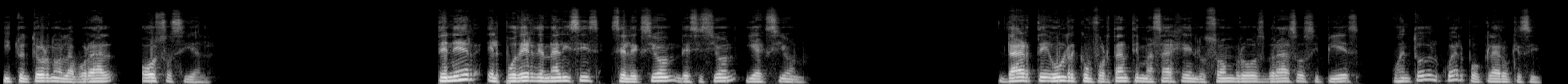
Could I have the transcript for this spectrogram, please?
y tu entorno laboral o social. Tener el poder de análisis, selección, decisión y acción. Darte un reconfortante masaje en los hombros, brazos y pies o en todo el cuerpo, claro que sí.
